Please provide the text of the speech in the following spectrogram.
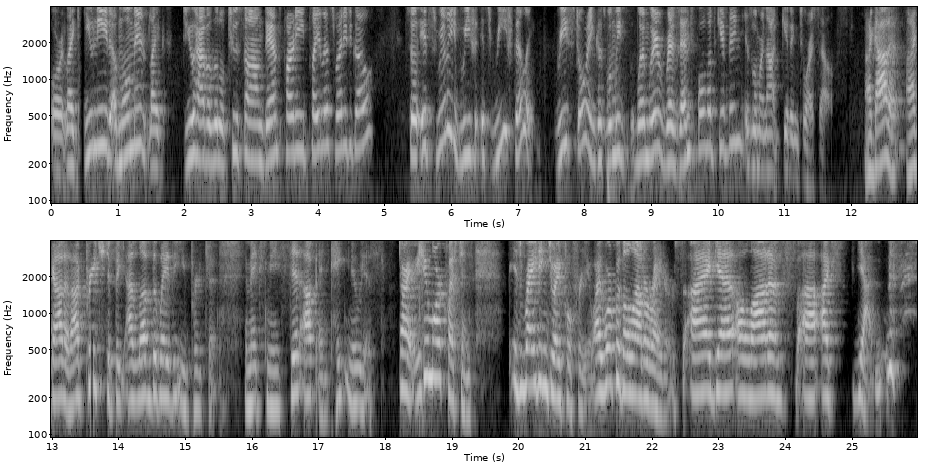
or like you need a moment like do you have a little two song dance party playlist ready to go so it's really re- it's refilling restoring because when we when we're resentful of giving is when we're not giving to ourselves I got it. I got it. I preached it, but I love the way that you preach it. It makes me sit up and take notice. All right, two more questions. Is writing joyful for you? I work with a lot of writers. I get a lot of, uh, I've, yeah.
